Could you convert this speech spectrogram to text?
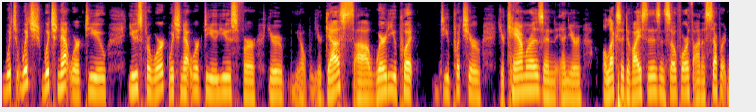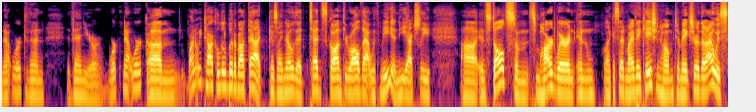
which which which network do you use for work? Which network do you use for your you know your guests? Uh, where do you put do you put your your cameras and and your Alexa devices and so forth on a separate network than than your work network. Um, why don't we talk a little bit about that? Because I know that Ted's gone through all that with me, and he actually uh, installed some some hardware in, in, like I said, my vacation home to make sure that I was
